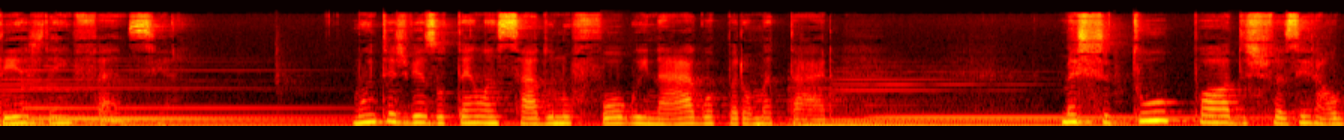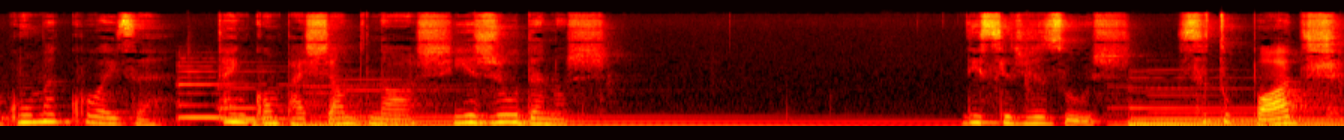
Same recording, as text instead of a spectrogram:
Desde a infância. Muitas vezes o tem lançado no fogo e na água para o matar. Mas se tu podes fazer alguma coisa, tem compaixão de nós e ajuda-nos. Disse-lhe Jesus: Se tu podes,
